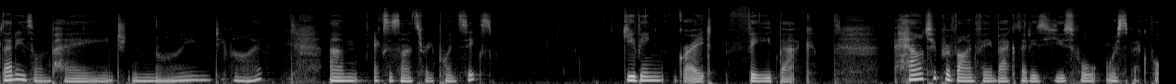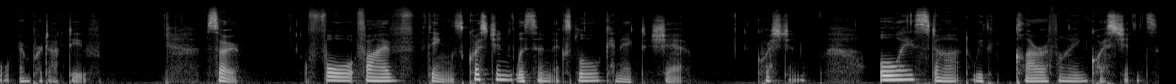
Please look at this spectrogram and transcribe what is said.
that is on page 95. Um, exercise 3.6 Giving great feedback. How to provide feedback that is useful, respectful, and productive. So, four, five things question, listen, explore, connect, share. Question. Always start with clarifying questions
